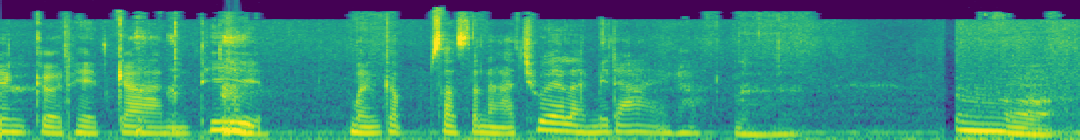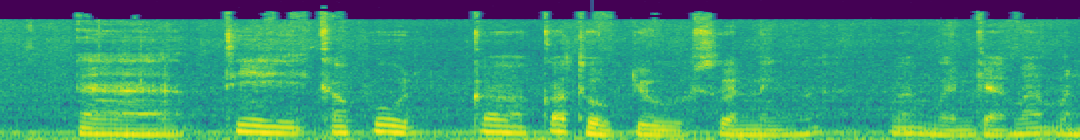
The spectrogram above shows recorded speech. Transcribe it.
ยังเกิดเหตุการณ์ที่เหมือนกับศาสนาช่วยอะไรไม่ได้ค่ะก็อ่าที่เขาพูดก็ก็ถูกอยู่ส่วนหนึ่งว่าว่าเหมือนกับว่ามัน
